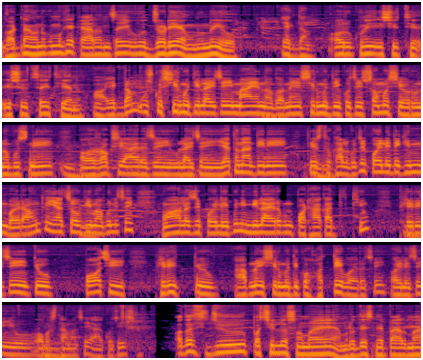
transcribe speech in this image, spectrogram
घटना हुनुको मुख्य कारण चाहिँ ऊ जोडिया हुनु नै हो। एकदम। अरू कुनै इस्यु थियो इस्यु चाहिँ थिएन। एकदम। उसको श्रीमतीलाई चाहिँ माया नगर्ने श्रीमतीको चाहिँ समस्याहरू नबुझ्ने रक्सी आएर चाहिँ उसलाई चाहिँ यातना दिने त्यस्तो खालको चाहिँ पहिलेदेखि पनि भएर आउँथ्यो। यहाँ चौकीमा पनि चाहिँ उहाँलाई चाहिँ पहिले पनि मिलाएर पनि पठाएका थियौँ। फेरि चाहिँ त्यो पछि फेरि त्यो आफ्नै श्रीमतीको हत्या भएर चाहिँ अहिले चाहिँ यो अवस्थामा चाहिँ आएको चाहिँ छ। अध्यक्षज्यू पछिल्लो समय हाम्रो देश नेपालमा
